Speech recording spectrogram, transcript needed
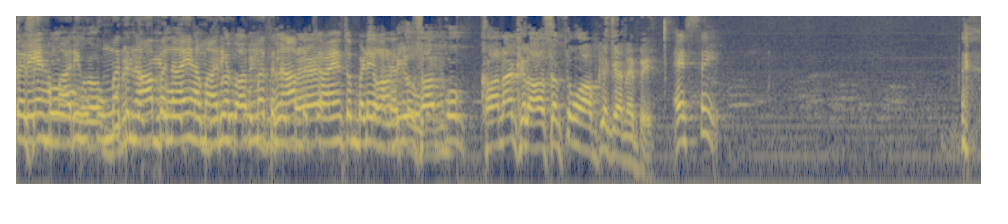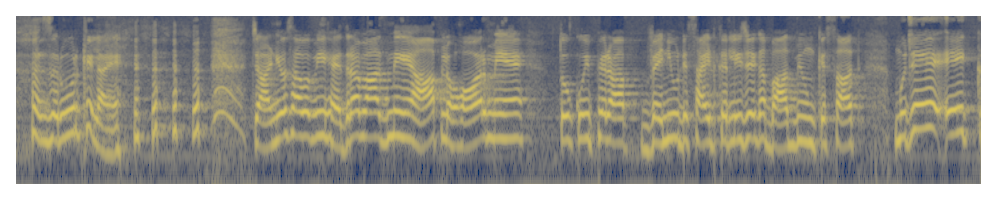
करें हमारी हुकूमत ना बनाए हमारी हुकूमत ना बचाएँ तो बड़े साहब को खाना खिला सकता हूँ आपके कहने पे। ऐसे ही। ज़रूर खिलाएँ। चांडियो साहब अभी हैदराबाद में है आप लाहौर में है तो कोई फिर आप वेन्यू डिसाइड कर लीजिएगा बाद में उनके साथ। मुझे एक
